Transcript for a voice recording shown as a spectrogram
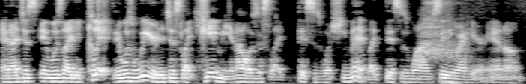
and I just, it was like, it clicked. It was weird. It just like hit me. And I was just like, this is what she meant. Like, this is why I'm sitting right here. And, um,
